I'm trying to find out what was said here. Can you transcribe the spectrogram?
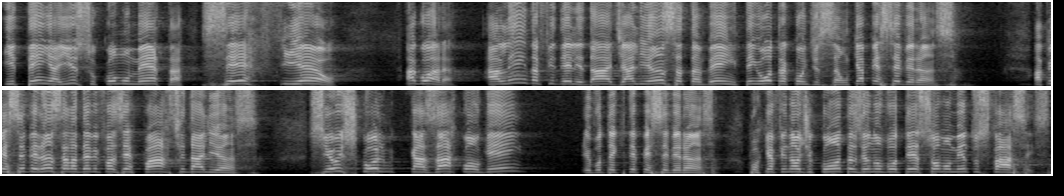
e tenha isso como meta, ser fiel. Agora, além da fidelidade, a aliança também tem outra condição, que é a perseverança. A perseverança ela deve fazer parte da aliança. Se eu escolho me casar com alguém, eu vou ter que ter perseverança. porque afinal de contas eu não vou ter só momentos fáceis.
